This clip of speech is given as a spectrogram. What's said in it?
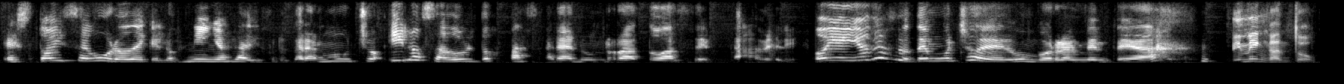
Estoy seguro de que los niños la disfrutarán mucho y los adultos pasarán un rato aceptable. Oye, yo disfruté mucho de Dumbo realmente, ¿ah? A mí me encantó,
